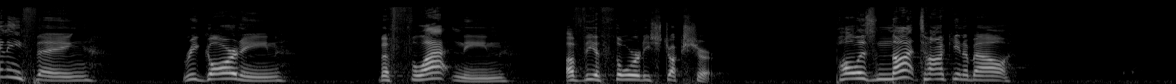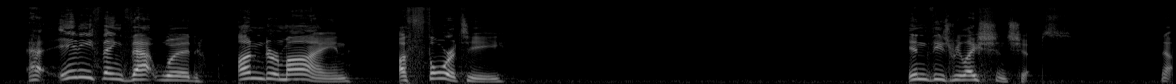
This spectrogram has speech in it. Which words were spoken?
anything regarding the flattening of the authority structure. Paul is not talking about anything that would undermine authority in these relationships. Now,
